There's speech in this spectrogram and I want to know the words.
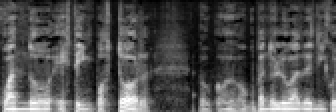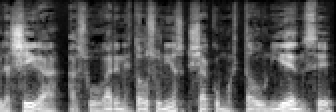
cuando este impostor ocupando el lugar de Nicolás, llega a su hogar en Estados Unidos ya como estadounidense,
